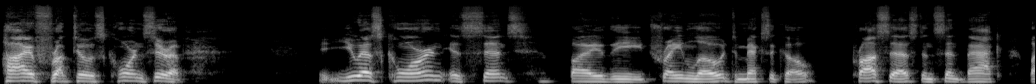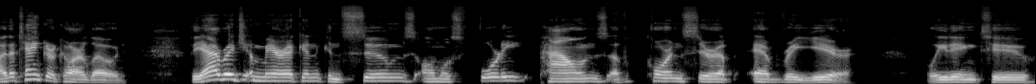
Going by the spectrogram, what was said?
high fructose corn syrup. US corn is sent by the train load to Mexico, processed and sent back by the tanker car load. The average American consumes almost 40 pounds of corn syrup every year, leading to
